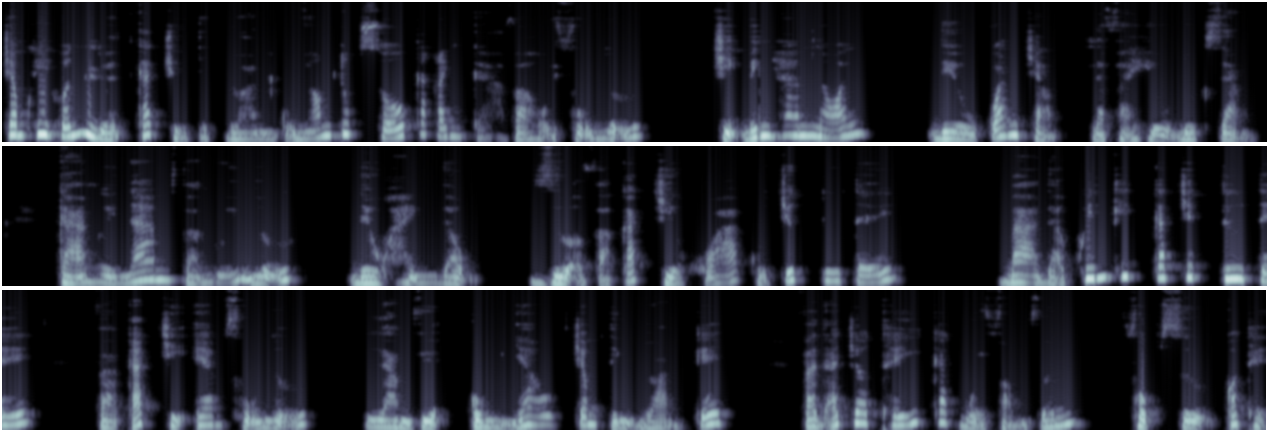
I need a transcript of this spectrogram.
Trong khi huấn luyện các chủ tịch đoàn của nhóm túc số các anh cả và hội phụ nữ, chị binh ham nói, điều quan trọng là phải hiểu được rằng cả người nam và người nữ đều hành động dựa vào các chìa khóa của chức tư tế. Bà đã khuyến khích các chức tư tế và các chị em phụ nữ làm việc cùng nhau trong tình đoàn kết và đã cho thấy các buổi phỏng vấn phục sự có thể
